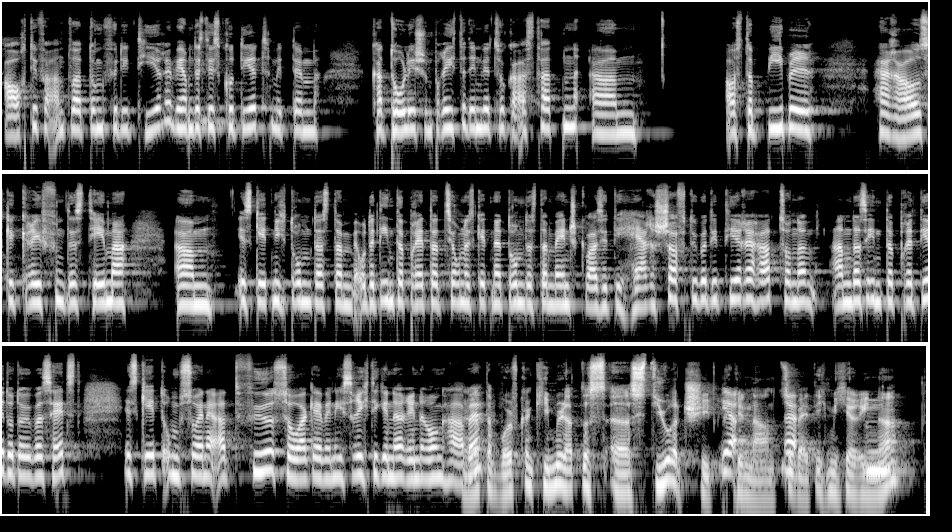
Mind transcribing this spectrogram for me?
Auch die Verantwortung für die Tiere. Wir haben das diskutiert mit dem katholischen Priester, den wir zu Gast hatten, ähm, aus der Bibel herausgegriffen, das Thema, ähm, es geht nicht darum, dass der, oder die Interpretation, es geht nicht darum, dass der Mensch quasi die Herrschaft über die Tiere hat, sondern anders interpretiert oder übersetzt. Es geht um so eine Art Fürsorge, wenn ich es richtig in Erinnerung habe. Ja, der Wolfgang Kimmel hat das äh, Stewardship ja. genannt, soweit ja. ich mich erinnere. Mhm.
